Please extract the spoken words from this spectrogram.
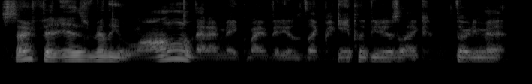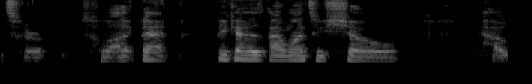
So if it is really long that I make my videos like gameplay videos like 30 minutes or like that because I want to show how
